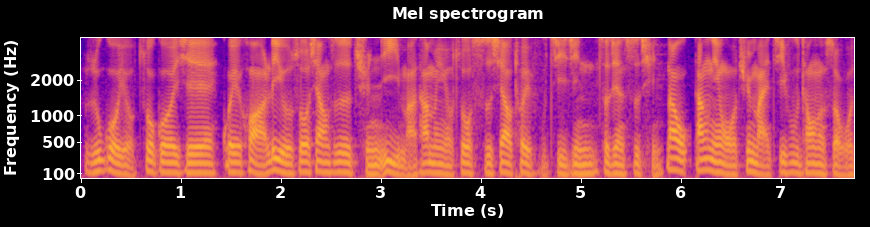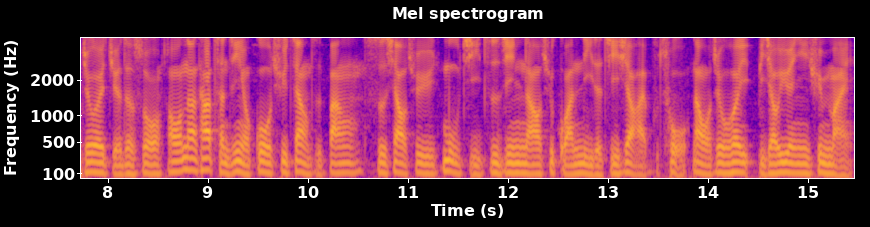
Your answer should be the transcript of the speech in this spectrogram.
如果有做过一些规划，例如说像是群益嘛，他们有做失效退服基金这件事情。那当年我去买基富通的时候，我就会觉得说，哦，那他曾经有过去这样子帮失效去募集资金，然后去管理的绩效还不错，那我就会比较愿意去买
